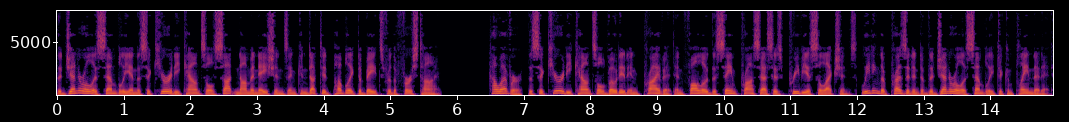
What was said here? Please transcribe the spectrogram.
the General Assembly and the Security Council sought nominations and conducted public debates for the first time. However, the Security Council voted in private and followed the same process as previous elections, leading the President of the General Assembly to complain that it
